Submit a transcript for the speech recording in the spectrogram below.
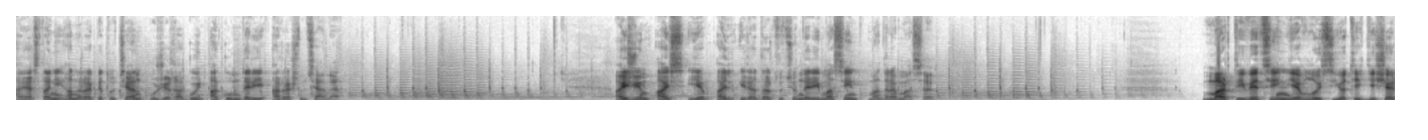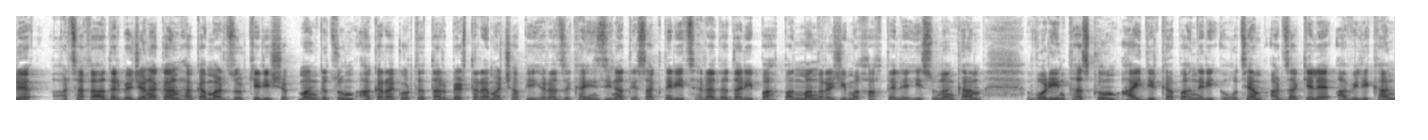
Հայաստանի Հանրապետության ուժեղագույն ակումբների առաջնությանը։ Այժմ այս եւ այլ իրադարձությունների մասին մանրամասը։ Մարտի 6-ին եւ լույս 7-ի գիշերը Արցախա-ադրբեջանական հակամարտ զորքերի շփման գծում հակառակորդը տարբեր տրամաչափի հրաձգային զինատեսակներից հրադադարի պահպանման ռեժիմը խախտել է 50 անգամ, որի ընթացքում հայ դիրքապահների ուղությամբ արձակել է ավելի քան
